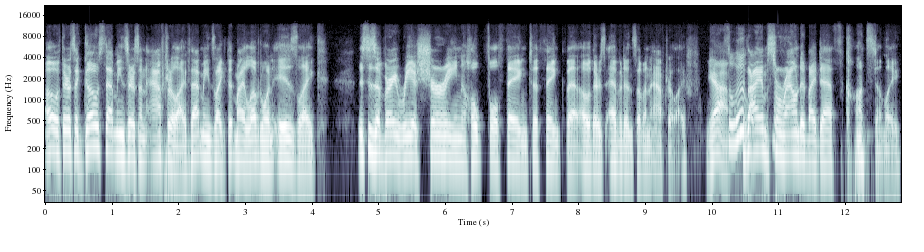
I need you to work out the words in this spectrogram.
oh if there's a ghost that means there's an afterlife that means like that my loved one is like this is a very reassuring hopeful thing to think that oh there's evidence of an afterlife yeah, Absolutely. i am surrounded by death constantly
